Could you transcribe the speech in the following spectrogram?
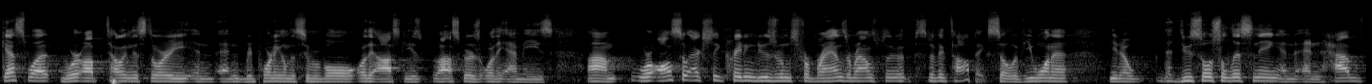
Guess what? We're up telling the story and, and reporting on the Super Bowl or the Oscars, Oscars or the Emmys. Um, we're also actually creating newsrooms for brands around specific, specific topics. So if you want to you know, do social listening and, and have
